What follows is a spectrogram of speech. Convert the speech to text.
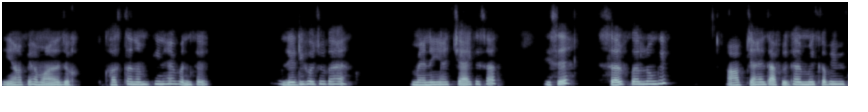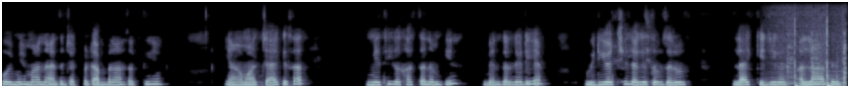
यहाँ पे हमारा जो खस्ता नमकीन है, बनकर रेडी हो चुका है। मैंने यहाँ चाय के साथ इसे सर्व कर लूँगी। आप चाहें तो आपके घर में कभी भी कोई मेहमान आए तो झटपट आप बना सकती हैं। यहाँ हमारा चाय के साथ मेथी का खस्ता नमकीन बनकर रेडी है। वीडियो अच्छी लगे तो ज़रूर लाइक कीजिएगा। अल्लाह हाफिज़।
